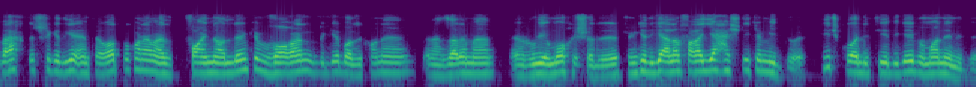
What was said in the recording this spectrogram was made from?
وقتشه که دیگه انتقاد بکنم از فاینال که واقعا دیگه بازیکن به نظر من روی مخی شده. چون که دیگه الان فقط یه هشتی که میدوه. هیچ کوالیتی دیگه به ما نمیده.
